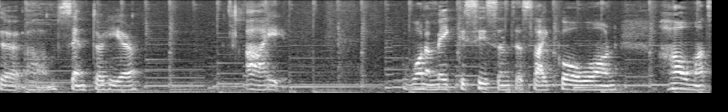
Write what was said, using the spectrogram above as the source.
the um, center here. I want to make decisions as I go on how much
